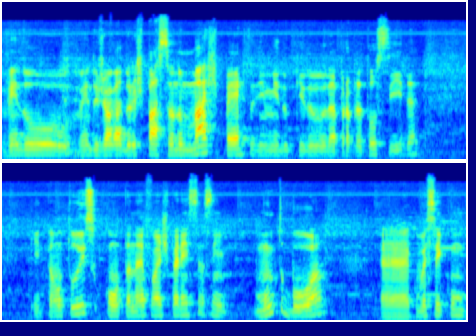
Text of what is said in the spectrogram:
vendo, vendo jogadores passando mais perto de mim do que do, da própria torcida. Então tudo isso conta, né? Foi uma experiência assim muito boa. Eh, conversei com,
